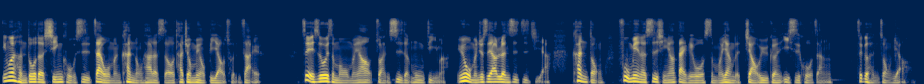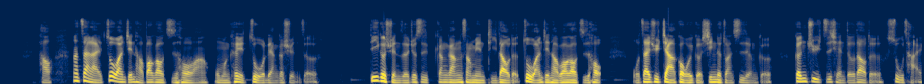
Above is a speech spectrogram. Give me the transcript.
因为很多的辛苦是在我们看懂它的时候，它就没有必要存在了。这也是为什么我们要转世的目的嘛？因为我们就是要认识自己啊，看懂负面的事情要带给我什么样的教育跟意识扩张，这个很重要。好，那再来做完检讨报告之后啊，我们可以做两个选择。第一个选择就是刚刚上面提到的，做完检讨报告之后，我再去架构一个新的转世人格。根据之前得到的素材、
